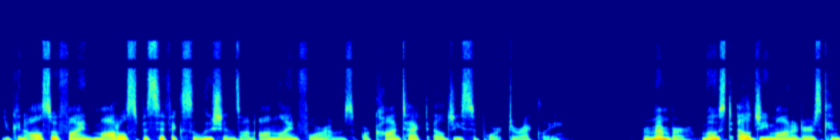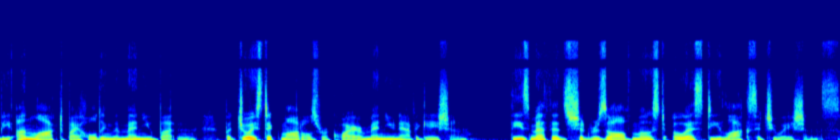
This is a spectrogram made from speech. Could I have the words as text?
You can also find model-specific solutions on online forums or contact LG support directly. Remember, most LG monitors can be unlocked by holding the menu button, but joystick models require menu navigation. These methods should resolve most OSD lock situations.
